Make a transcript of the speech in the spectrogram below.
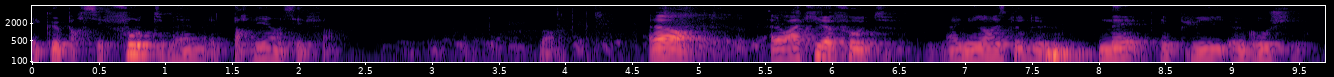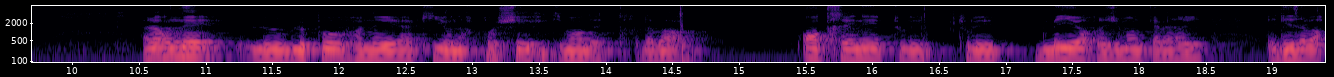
est que par ses fautes même, elle parvient à ses fins. Alors, alors, à qui la faute? Ah, Il nous en reste deux, Ney et puis euh, Grouchy. Alors Ney, le, pauvre Ney à qui on a reproché effectivement d'avoir entraîné tous les, tous les meilleurs régiments de cavalerie et de les avoir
